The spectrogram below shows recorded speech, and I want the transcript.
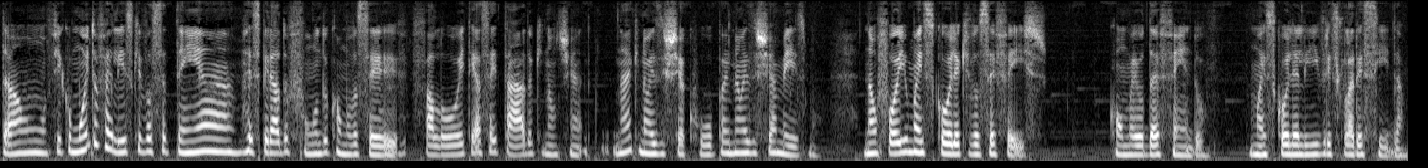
Então, fico muito feliz que você tenha respirado fundo, como você falou, e ter aceitado que não tinha, né, que não existia culpa e não existia mesmo. Não foi uma escolha que você fez, como eu defendo, uma escolha livre e esclarecida.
